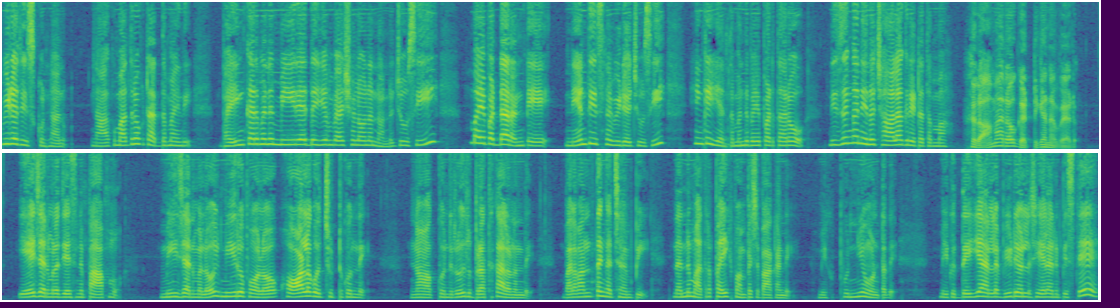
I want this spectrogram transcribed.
వీడియో తీసుకుంటున్నాను. నాకు మాత్రం ఒకటి అర్థమైంది. భయంకరమైన మీరే దెయ్యం వేషంలో ఉన్న నన్ను చూసి భయపడ్డారంటే నేను తీసిన వీడియో చూసి ఇంకా ఎంతమంది భయపడతారో? నిజంగా నేను చాలా గ్రేట్ అత్తమ్మా రామారావు గట్టిగా నవ్వాడు. ఏ జన్మలో చేసిన పాపము? మీ జన్మలో మీ రూపంలో కోళ్ళగొచ్చి చుట్టుకుంది నాకు కొన్ని రోజులు బ్రతకాలనుంది. బలవంతంగా చంపి నన్ను మాత్రం పైకి పంపించబాకండి. మీకు పుణ్యం ఉంటుంది. మీకు దెయ్యాల వీడియోలు చేయాలనిపిస్తే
